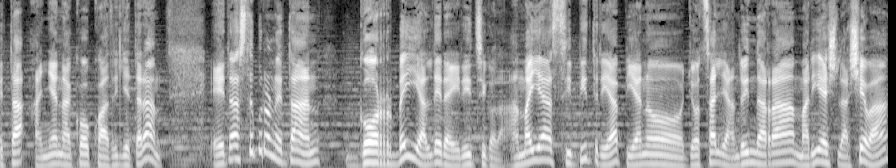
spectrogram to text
eta Añanako kuadriletara. Eta azte honetan gorbei aldera iritsiko da. Amaia Zipitria, piano jotzaile andoindarra, Maria Eslaxeba,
